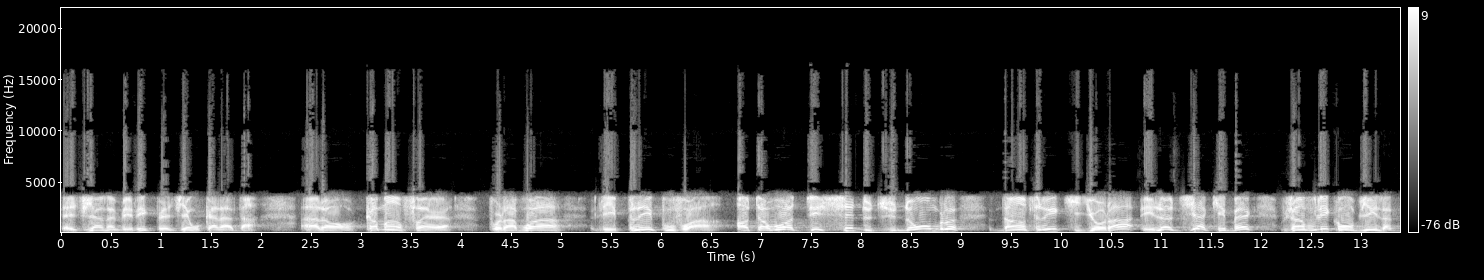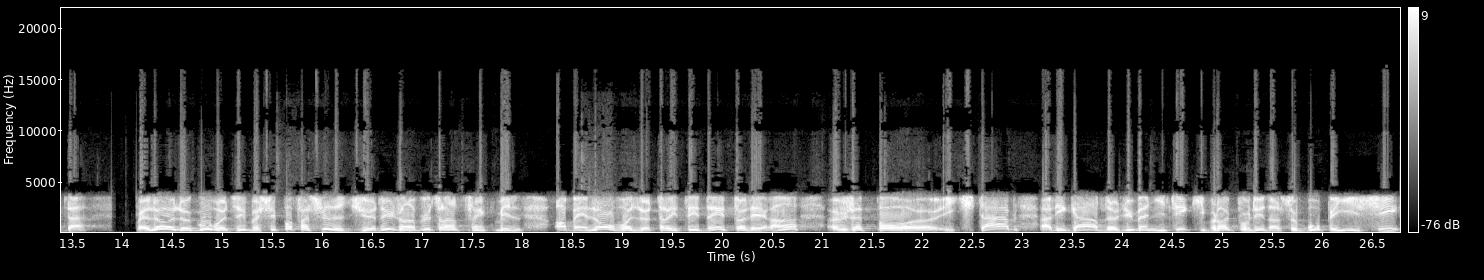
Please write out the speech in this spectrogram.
elle vient en Amérique, puis elle vient au Canada. Alors, comment faire pour avoir les pleins pouvoirs? Ottawa décide du nombre d'entrées qu'il y aura, et là, dit à Québec, vous en voulez combien là-dedans? Ben là, le go va dire, ben c'est pas facile à gérer, j'en veux 35 000. Ah ben là, on va le traiter d'intolérant, vous êtes pas euh, équitable à l'égard de l'humanité qui brogue pour venir dans ce beau pays ici.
